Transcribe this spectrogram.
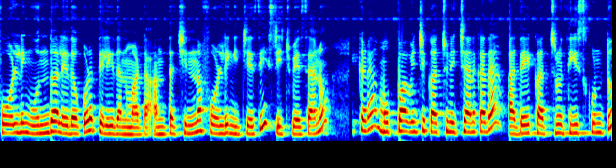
ఫోల్డింగ్ ఉందో లేదో కూడా తెలియదు అనమాట అంత చిన్న ఫోల్డింగ్ ఇచ్చేసి స్టిచ్ వేశాను. ఇక్కడ ముప్పావించి ఖర్చుని ఇచ్చాను కదా అదే ఖర్చును తీసుకుంటూ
